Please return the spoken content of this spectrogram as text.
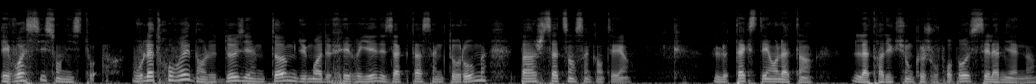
Et voici son histoire. Vous la trouverez dans le deuxième tome du mois de février des Acta Sanctorum, page 751. Le texte est en latin. La traduction que je vous propose, c'est la mienne.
